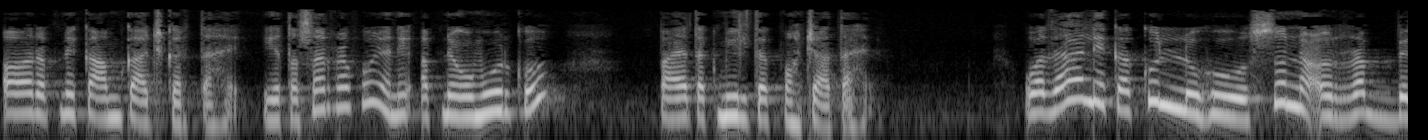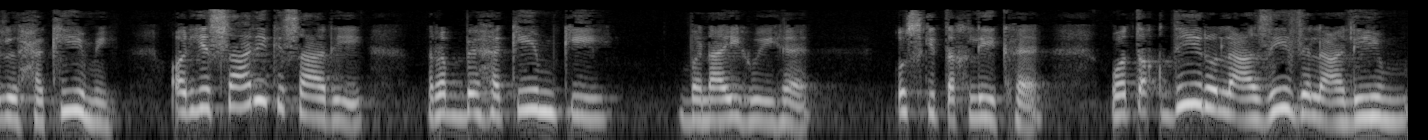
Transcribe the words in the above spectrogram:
اور اپنے کام کاج کرتا ہے۔ یہ تصرف ہو یعنی اپنے امور کو پایا تکمیل تک پہنچاتا ہے۔ وزال کا کلو سن اور رب الحکیمی اور یہ ساری کی ساری رب حکیم کی بنائی ہوئی ہے، اس کی تخلیق ہے۔ وہ تقدیر العزیز العلیم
